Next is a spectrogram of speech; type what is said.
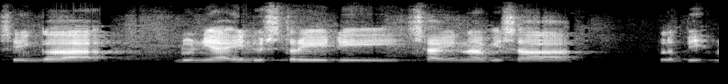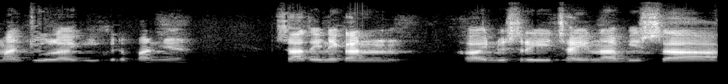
Sehingga dunia industri di China bisa lebih maju lagi ke depannya. Saat ini kan eh, industri China bisa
